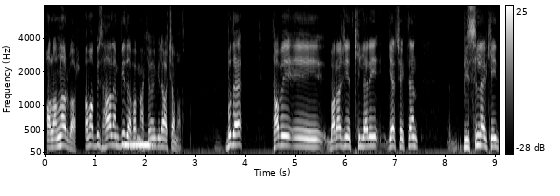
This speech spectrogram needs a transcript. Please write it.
alanlar var. Ama biz halen bir defa mahkeme bile açamadık. Bu da tabii e, baraj yetkilileri gerçekten bilsinler ki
